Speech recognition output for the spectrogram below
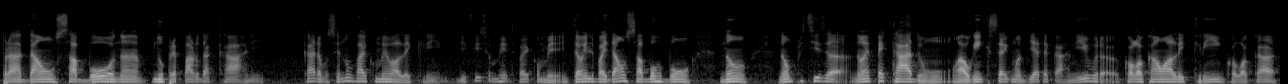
para dar um sabor na, no preparo da carne. cara, você não vai comer o alecrim, dificilmente vai comer. Então ele vai dar um sabor bom. Não, não precisa, não é pecado um, alguém que segue uma dieta carnívora colocar um alecrim, colocar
